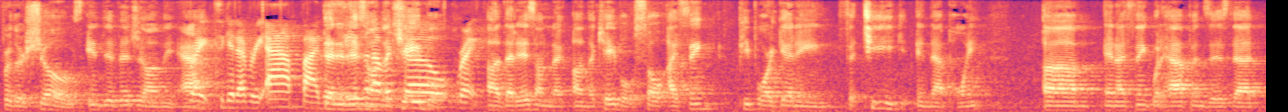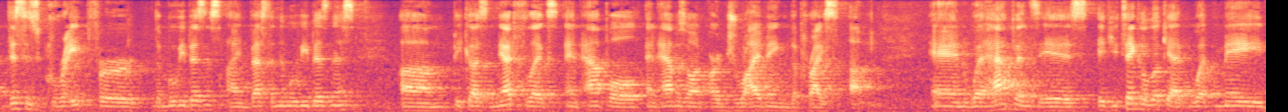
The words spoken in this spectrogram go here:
for their shows individually on the app Right, to get every app, by the than it is season on of the a cable. show. Right. Uh, that is on the on the cable. So I think people are getting fatigue in that point. Um, and I think what happens is that this is great for the movie business. I invest in the movie business um, because Netflix and Apple and Amazon are driving the price up. And what happens is, if you take a look at what made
